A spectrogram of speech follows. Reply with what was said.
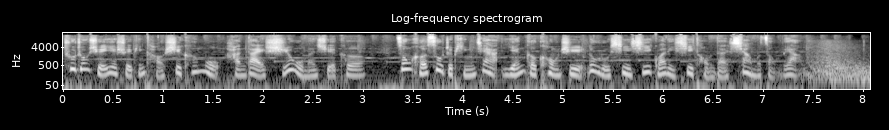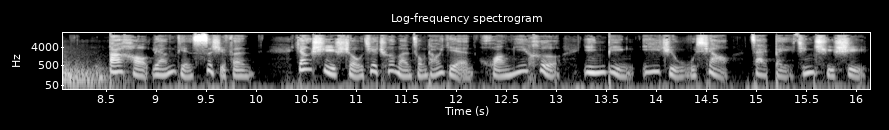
初中学业水平考试科目涵盖十五门学科，综合素质评价严格控制录入信息管理系统的项目总量。八号两点四十分，央视首届春晚总导演黄一鹤因病医治无效，在北京去世，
